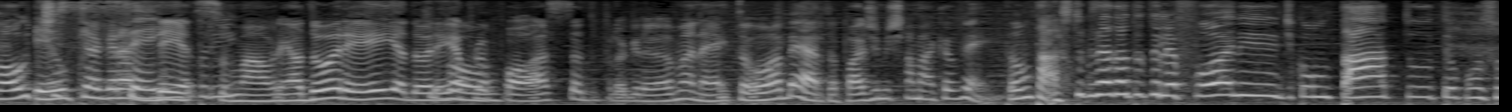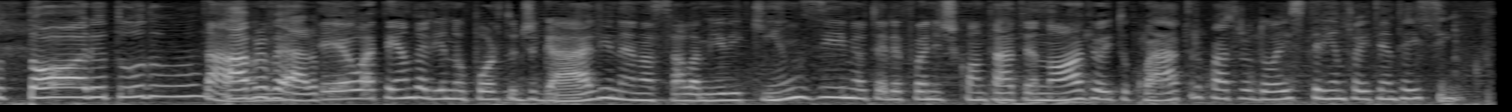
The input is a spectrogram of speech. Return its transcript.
Volte Eu que agradeço, sempre. Maureen. Adorei, adorei a proposta do programa, né? Estou aberta, pode me chamar que eu venho. Então tá, se tu quiser dar teu telefone de contato, teu consultório, tudo, abre o verbo. Tá, Eu atendo ali no Porto de Gale, né, na sala 1015. Meu telefone de contato é 984 42 3085.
